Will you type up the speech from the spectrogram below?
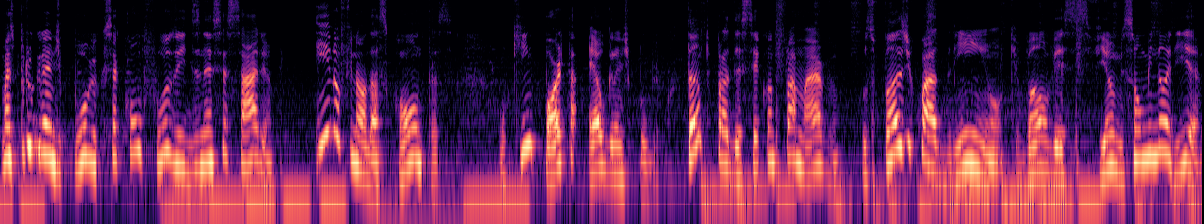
Mas pro grande público isso é confuso e desnecessário. E no final das contas, o que importa é o grande público tanto para DC quanto para Marvel. Os fãs de quadrinho que vão ver esses filmes são minoria.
